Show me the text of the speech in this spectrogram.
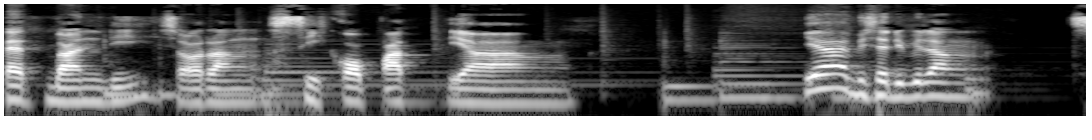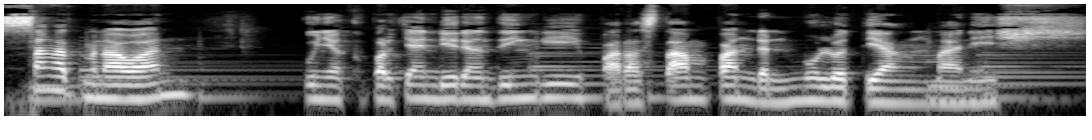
Ted Bundy, seorang psikopat yang ya bisa dibilang sangat menawan, punya kepercayaan diri yang tinggi, paras tampan, dan mulut yang manis.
